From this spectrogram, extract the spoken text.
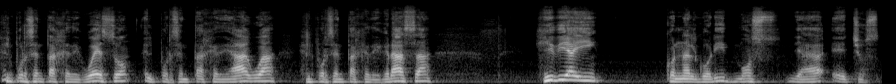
el porcentaje de hueso, el porcentaje de agua, el porcentaje de grasa. Y de ahí, con algoritmos ya hechos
